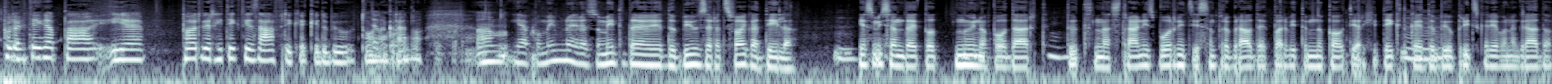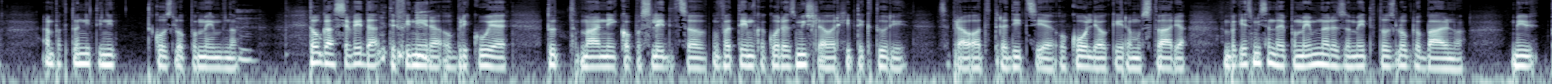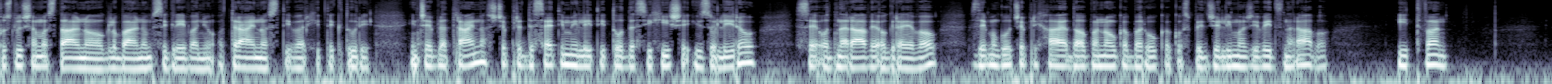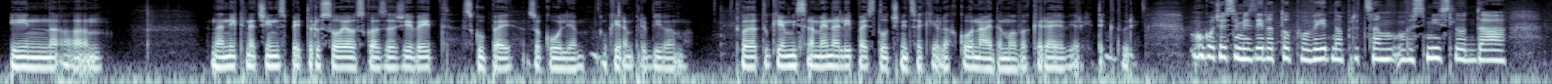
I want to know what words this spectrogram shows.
Poleg tega pa je prvi arhitekt iz Afrike, ki je dobil to tako, nagrado. Tako, ja. Um, ja, pomembno je razumeti, da jo je dobil zaradi svojega dela. Mm. Jaz mislim, da je to nujno povdariti. Mm. Tudi na strani zbornici sem prebral, da je prvi temnopolti arhitekt, mm. ki je mhm. dobil Prickarjevo nagrado. Ampak to niti ni tako zelo pomembno. Mm. To ga seveda definira, oblikuje, tudi ima neko posledico v tem, kako razmišlja o arhitekturi se pravi od tradicije, okolja, v katerem ustvarja. Ampak jaz mislim, da je pomembno razumeti to zelo globalno. Mi poslušamo stalno o globalnem segrevanju, o trajnosti v arhitekturi. In če je bila trajnost še pred desetimi leti to, da si hiše izoliral, se od narave ograjeval, zdaj mogoče prihaja doba novega baroka, ko spet želimo živeti z naravo, iti ven in um, na nek način spet rusojevsko zaživeti skupaj z okoljem, v katerem prebivamo. Tako da tukaj je, mislim, ena lepa istočnica, ki jo lahko najdemo v Kerejevi arhitekturi. Mogoče se mi da to povedno predvsem v smislu, da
